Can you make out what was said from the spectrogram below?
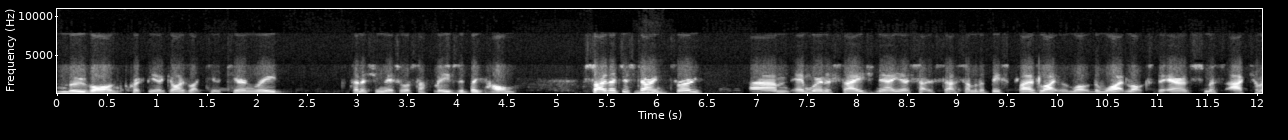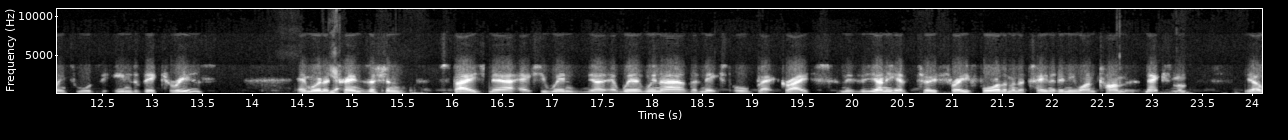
move on quickly. Guys like Kieran Read finishing that sort of stuff leaves a big hole. So they're just going through. Um, and we're in a stage now, you know, so, so some of the best players, like well, the Whitelocks, the Aaron Smiths, are coming towards the end of their careers. And we're in a Yeah. transition stage now. Actually, when you know, when, when are the next All Black greats? And you only have two, three, four of them in a team at any one time at maximum. You know,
